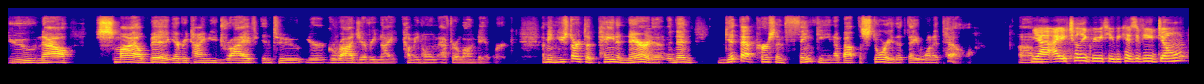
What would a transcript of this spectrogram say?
you now smile big every time you drive into your garage every night coming home after a long day at work. I mean, you start to paint a narrative and then get that person thinking about the story that they want to tell. Um, yeah, I totally agree with you because if you don't,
